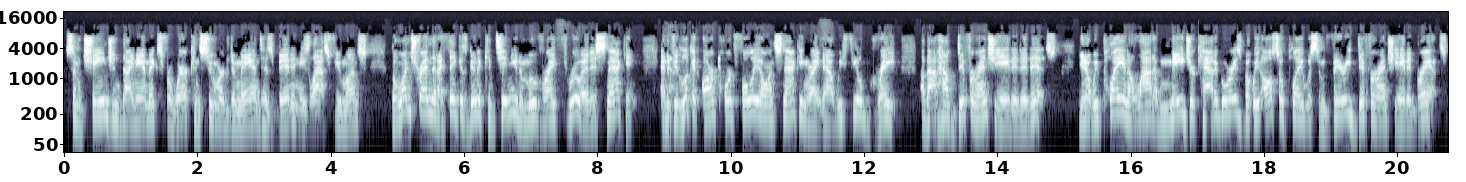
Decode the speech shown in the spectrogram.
some change in dynamics for where consumer demand has been in these last few months, the one trend that I think is going to continue to move right through it is snacking. And yeah. if you look at our portfolio on snacking right now, we feel great about how differentiated it is you know, we play in a lot of major categories, but we also play with some very differentiated brands.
